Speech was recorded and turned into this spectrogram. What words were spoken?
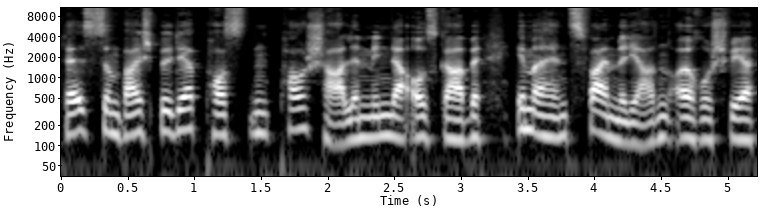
Da ist zum Beispiel der Posten pauschale Minderausgabe immerhin zwei Milliarden Euro schwer,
